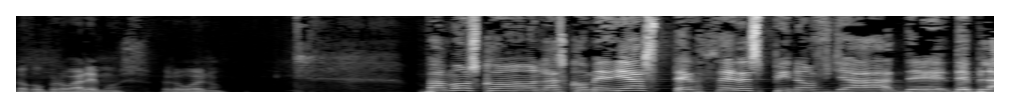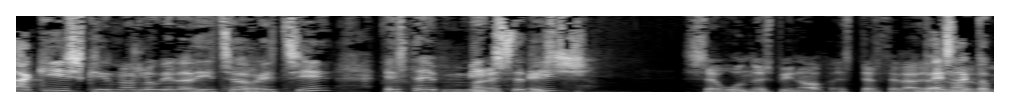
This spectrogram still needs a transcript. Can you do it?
Lo comprobaremos, pero bueno. Vamos con las comedias, tercer spin-off ya de, de Blackish, ¿quién nos lo hubiera dicho, Richie? Este Mixed es- Dish. Segundo spin-off es tercera Exacto, de lo que es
